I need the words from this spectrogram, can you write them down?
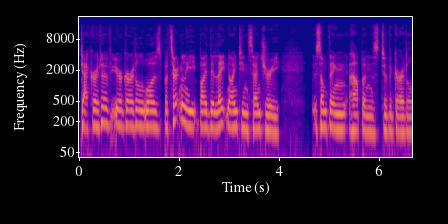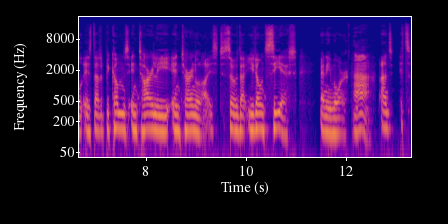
decorative your girdle was. But certainly by the late 19th century, something happens to the girdle is that it becomes entirely internalized so that you don't see it anymore. Ah, And it's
